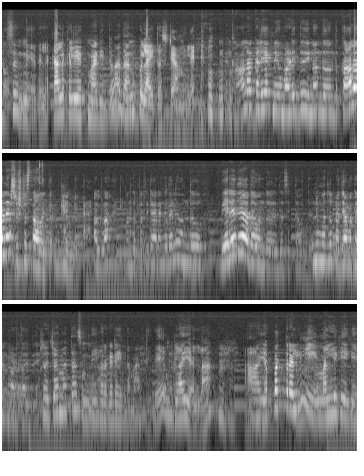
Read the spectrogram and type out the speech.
ನಾವು. ಸುಮ್ಮನೆ ಅದೆಲ್ಲ ಕಾಲ ಕಳಿಯಕ್ಕೆ ಮಾಡಿದ್ದು ಅದು ಅನುಕೂಲ ಆಯ್ತು ಅಷ್ಟೇ ಆಮೇಲೆ. ಕಾಲ ಕಳಿಯಕ್ಕೆ ನೀವು ಮಾಡಿದ್ದು ಇನ್ನೊಂದು ಒಂದು ಕಾಲನೇ ಸೃಷ್ಟಿಸ್ತಾ ಹೋಯ್ತು. ಖಂಡಿತ. ಅಲ್ವಾ? ಒಂದು ಪತ್ರಿಕಾ ರಂಗದಲ್ಲಿ ಒಂದು ಬೇರೆದೇ ಆದ ಒಂದು ಇದು ಸಿಗ್ತಾ ನೀವು ಮೊದಲು ಪ್ರಜಾಮತಕ್ಕೆ ಮಾಡ್ತಾ ಇದ್ರಿ. ಪ್ರಜಾಮತ ಸುಮ್ಮನೆ ಹೊರಗಡೆಯಿಂದ ಮಾಡ್ತಿದ್ದೆ ಎಂಪ್ಲಾಯಿ ಅಲ್ಲ. ಆ ಎಪ್ಪತ್ತರಲ್ಲಿ ಮಲ್ಲಿಗೆಗೆ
